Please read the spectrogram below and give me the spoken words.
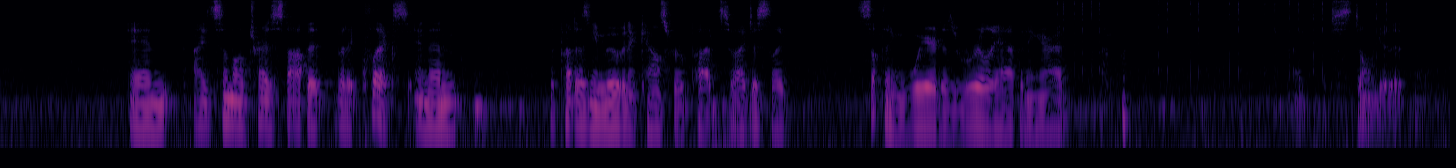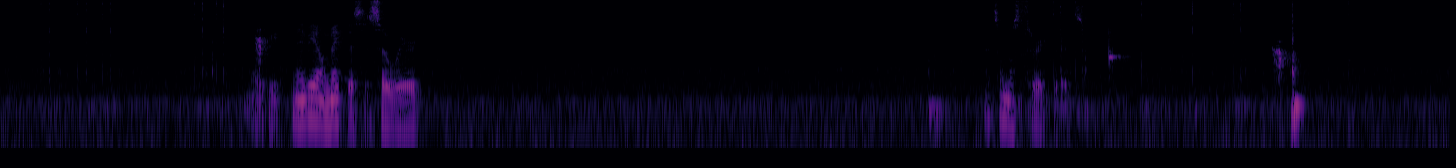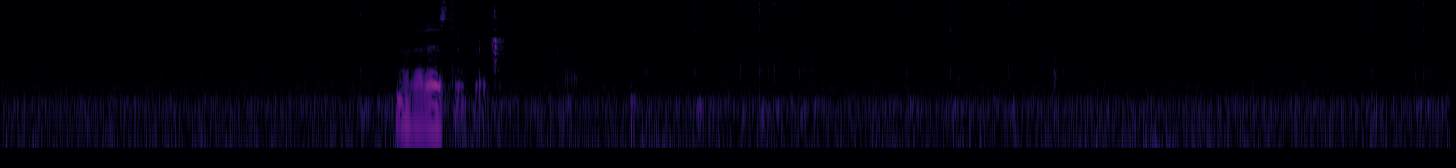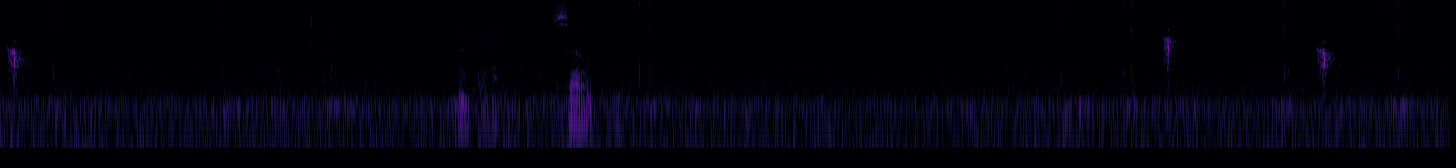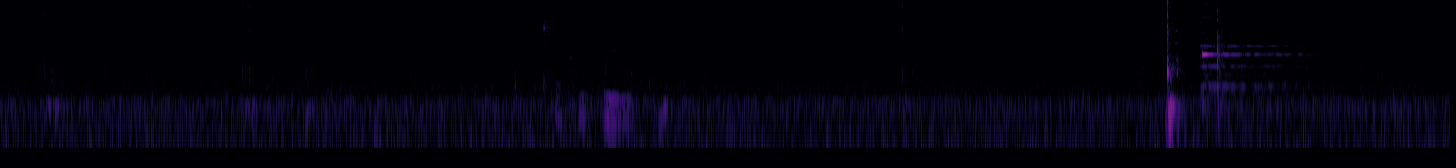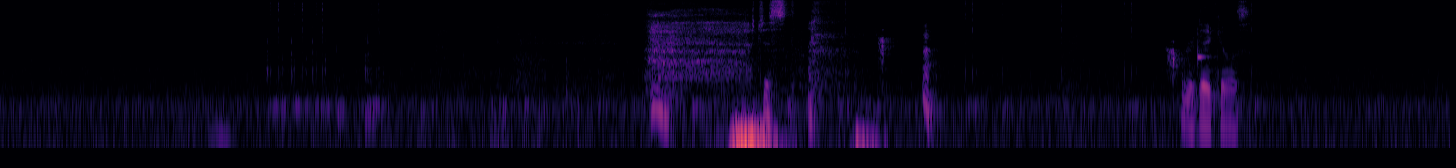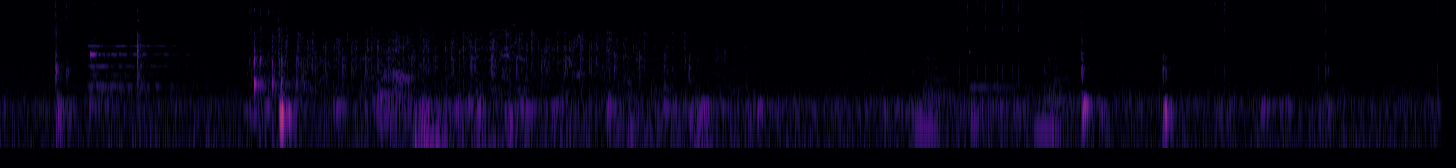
and I somehow try to stop it, but it clicks, and then the putt doesn't even move, and it counts for a putt. So I just like something weird is really happening here. I, I just don't get it. Maybe maybe I'll make this. It's so weird. That's almost three grids. No, that is three grids. Okay, so two point five. Just ridiculous.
